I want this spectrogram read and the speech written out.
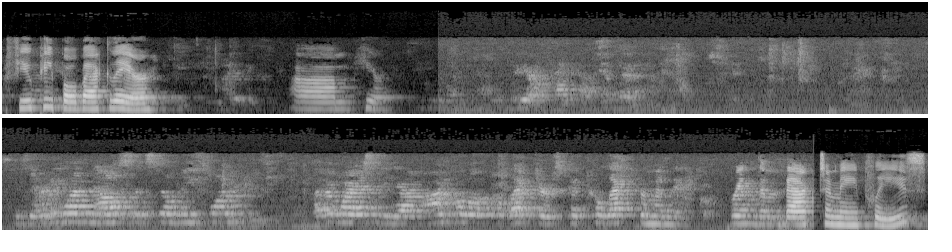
a few people back there. Um, here. Is there anyone else that still needs one? Otherwise, the uh, envelope collectors could collect them and bring them back to me, please.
